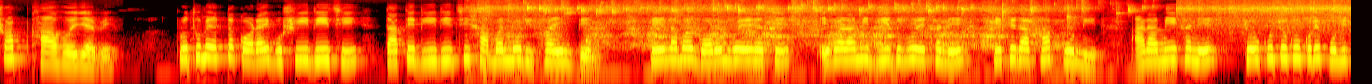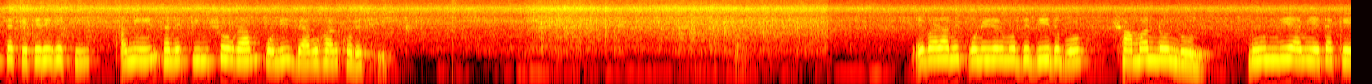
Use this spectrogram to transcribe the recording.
সব খাওয়া হয়ে যাবে। প্রথমে একটা কড়াই বসিয়ে দিয়েছি, তাতে দিয়ে দিয়েছি সামান্য রিফাইন তেল। তেল আমার গরম হয়ে গেছে, এবার আমি দিয়ে দেবো এখানে কেটে রাখা পনির। আর আমি এখানে চৌকো চৌকো করে পনিরটা কেটে রেখেছি, আমি এখানে তিনশো গ্রাম পনির ব্যবহার করেছি। এবার আমি পনিরের মধ্যে দিয়ে দেবো সামান্য নুন। নুন দিয়ে আমি এটাকে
